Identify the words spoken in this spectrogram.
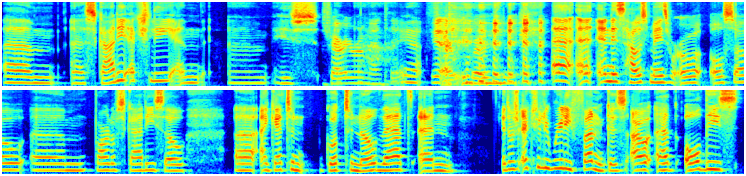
um, uh, Skadi actually, and um, his very romantic. Uh, yeah, yeah, very romantic. uh, and, and, his housemates were also um, part of Skadi, so uh, I get to got to know that, and it was actually really fun because I had all these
